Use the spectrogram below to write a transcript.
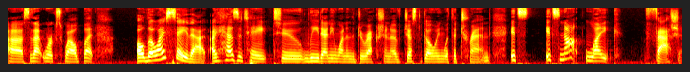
Uh, so that works well. But although I say that, I hesitate to lead anyone in the direction of just going with a trend. It's it's not like fashion.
